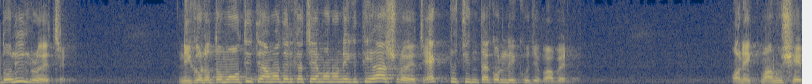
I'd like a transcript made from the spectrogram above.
দলিল রয়েছে। নিকটতম অতীতে আমাদের কাছে এমন অনেক ইতিহাস রয়েছে। একটু চিন্তা করলেই খুঁজে পাবেন। অনেক মানুষের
